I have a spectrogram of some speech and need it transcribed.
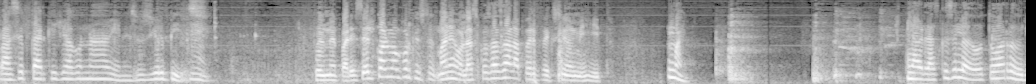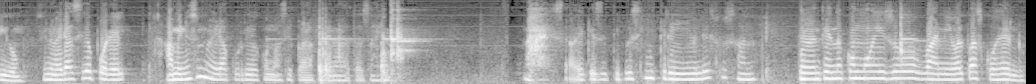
va a aceptar que yo hago nada bien, eso sí olvides. Pues me parece el colmo porque usted manejó las cosas a la perfección, mijito. Bueno. La verdad es que se lo debo todo a Rodrigo. Si no hubiera sido por él, a mí no se me hubiera ocurrido cómo hacer para frenar a toda esa gente. Ay, sabe que ese tipo es increíble, Susana. Yo no entiendo cómo hizo Aníbal para escogerlo.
